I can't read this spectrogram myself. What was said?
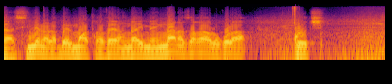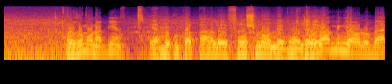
Asigné na label mo à travers ngai mais ngai naza kaka lokola coach ozomona bien Il y a beaucoup à parler, franchement, mais bon. oza mingi ya koloba.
